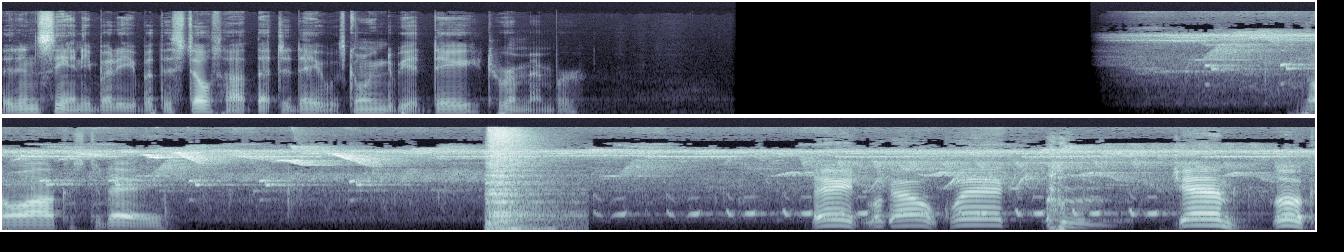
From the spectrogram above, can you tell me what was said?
they didn't see anybody, but they still thought that today was going to be a day to remember. No walks today. Nate, look out, quick! Jim, look!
